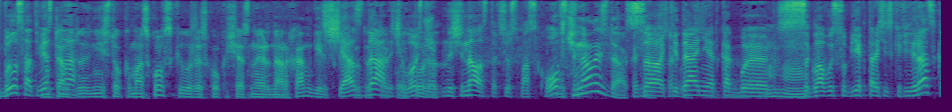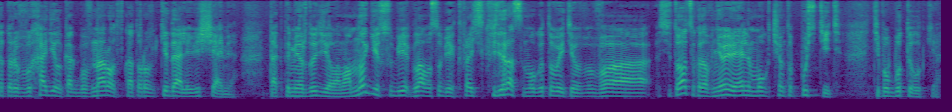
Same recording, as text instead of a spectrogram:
Было, соответственно... Там не столько Московская уже, сколько сейчас, наверное, Архангельск. Сейчас, да, началось, тоже... начиналось-то все с Московской. Начиналось, да, конечно, С кидания, как бы, угу. с главы субъекта Российской Федерации, который выходил как бы в народ, в которого кидали вещами. Так-то между делом. А многие субъ... главы субъектов Российской Федерации могут выйти в ситуацию, когда в нее реально могут чем-то пустить, типа бутылки.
